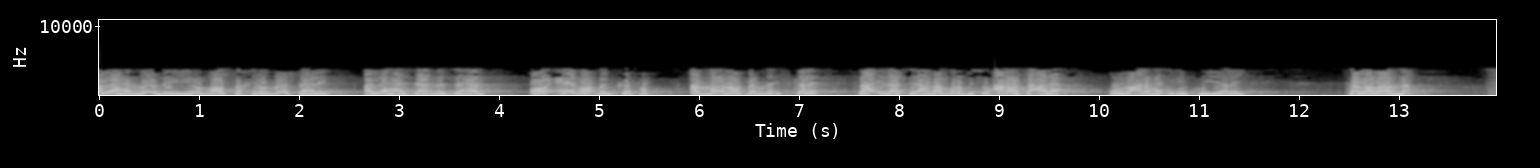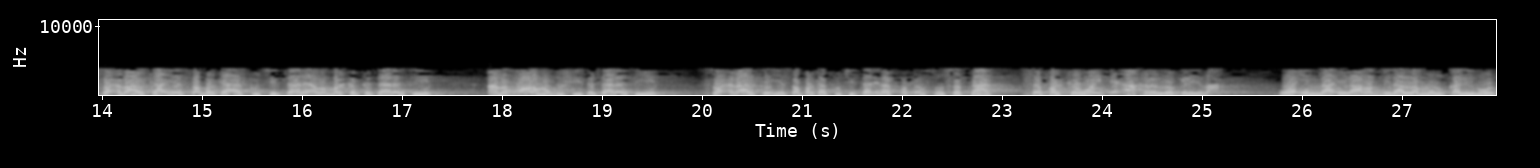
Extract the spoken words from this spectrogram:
Allaha noo leeyey oo noo sakhiroo noo sahlay. Allahaasaa nasahan oo ceeb oo dhan ka fog ammaanoo dhanna iska leh saa inaad tidhaahdaan bu rabbi subxaana wa tacaala uu macnaha idinku yeelay. Ta labaadna socdaalkaa iyo safarkaa aad ku jirtaane ama markabka saaran tihiin ama xoolaha dushiisa saaran tihiin socdaalka iyo safarkaad ku jirtaan inaad ku xusuusataan safarka weyn ee aakhira loo gelaya macna. Wa innaa ilaa rabbina lamunqalibuun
